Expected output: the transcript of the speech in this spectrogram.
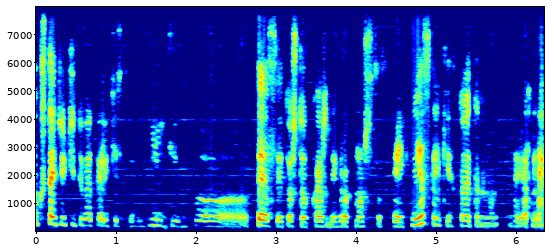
ну, кстати, учитывая количество гильдий в ТЭС и то, что каждый игрок может состоять в нескольких, то это, ну, наверное,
